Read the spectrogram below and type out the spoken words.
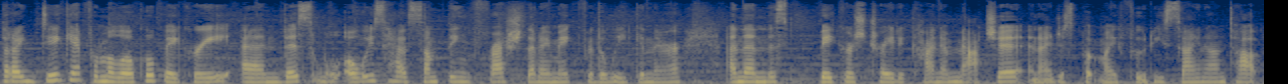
that I did get from a local bakery. And this will always have something fresh that I make for the week in there. And then this baker's tray to kind of match it. And I just put my foodie sign on top.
